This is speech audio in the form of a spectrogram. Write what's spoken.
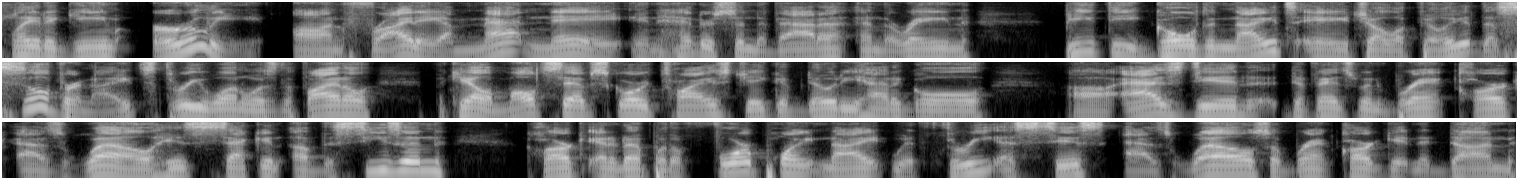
played a game early on Friday, a matinee in Henderson, Nevada, and the Reign beat the Golden Knights AHL affiliate, the Silver Knights. 3 1 was the final. Mikhail Maltsev scored twice. Jacob Doty had a goal uh, as did defenseman Brandt Clark as well, his second of the season. Clark ended up with a four point night with three assists as well. So Brandt Clark getting it done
